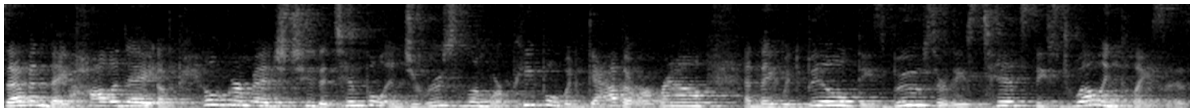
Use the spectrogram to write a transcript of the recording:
seven day holiday, a pilgrimage to the temple in Jerusalem where people would gather around and they would build these booths or these tents, these dwelling places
